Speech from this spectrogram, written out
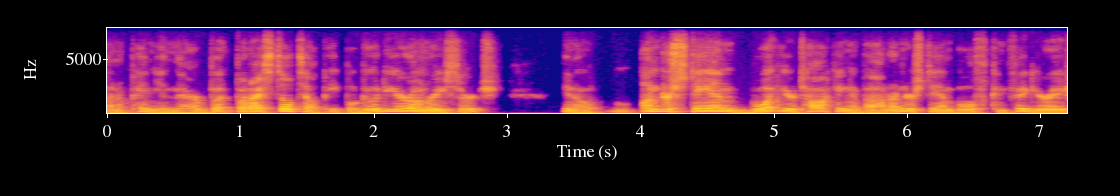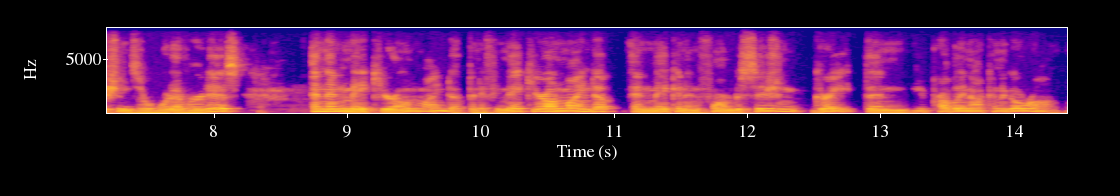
an opinion there. But but i still tell people go do your own research you know understand what you're talking about understand both configurations or whatever it is and then make your own mind up. And if you make your own mind up and make an informed decision great then you're probably not going to go wrong.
